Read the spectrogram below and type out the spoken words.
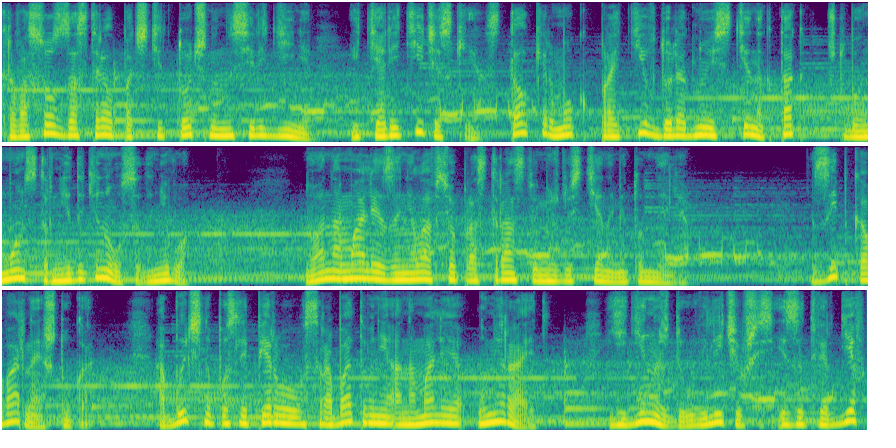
Кровосос застрял почти точно на середине, и теоретически сталкер мог пройти вдоль одной из стенок так, чтобы монстр не дотянулся до него. Но аномалия заняла все пространство между стенами туннеля. Зыбь — коварная штука. Обычно после первого срабатывания аномалия умирает. Единожды увеличившись и затвердев,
